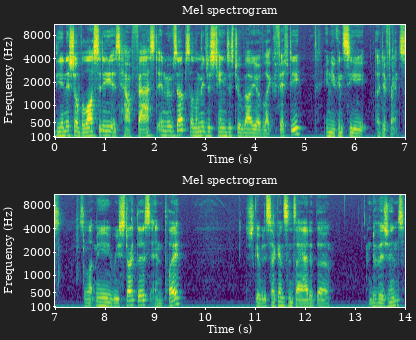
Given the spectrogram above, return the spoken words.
the initial velocity is how fast it moves up. So let me just change this to a value of like 50, and you can see a difference. So let me restart this and play. Just give it a second since I added the divisions.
